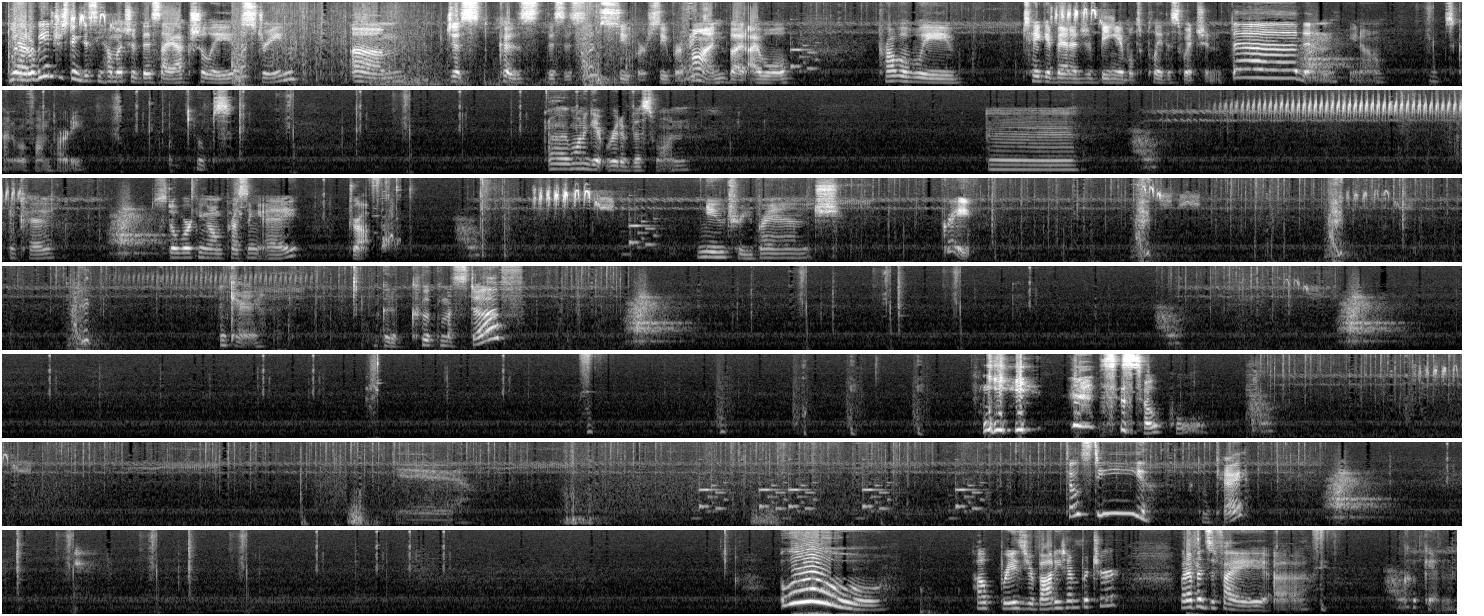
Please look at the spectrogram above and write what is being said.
yeah, it'll be interesting to see how much of this I actually stream. Um, just because this is super, super fun, but I will probably take advantage of being able to play the Switch in bed, and, you know, it's kind of a fun party. Oops. Uh, I want to get rid of this one. Mm. Okay. Still working on pressing A. Drop. New tree branch. Great. Okay. I'm gonna cook my stuff. this is so cool. Yeah. Toasty! Okay. Ooh! Help raise your body temperature? What happens if I, uh, cook him?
